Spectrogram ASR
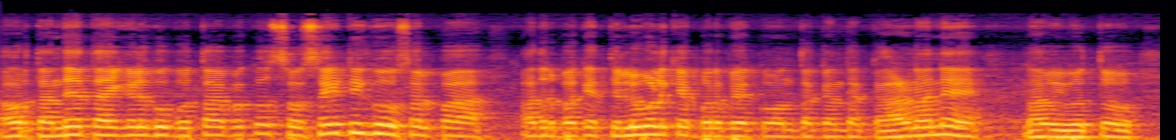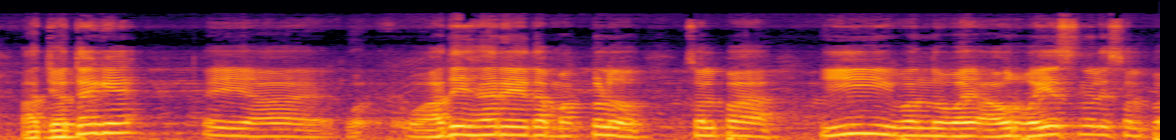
ಅವ್ರ ತಂದೆ ತಾಯಿಗಳಿಗೂ ಗೊತ್ತಾಗಬೇಕು ಸೊಸೈಟಿಗೂ ಸ್ವಲ್ಪ ಅದ್ರ ಬಗ್ಗೆ ತಿಳುವಳಿಕೆ ಬರಬೇಕು ಅಂತಕ್ಕಂಥ ಕಾರಣನೇ ನಾವು ಇವತ್ತು ಆ ಜೊತೆಗೆ ಈ ಹದಿಹರೆಯದ ಮಕ್ಕಳು ಸ್ವಲ್ಪ ಈ ಒಂದು ಅವ್ರ ವಯಸ್ಸಿನಲ್ಲಿ ಸ್ವಲ್ಪ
